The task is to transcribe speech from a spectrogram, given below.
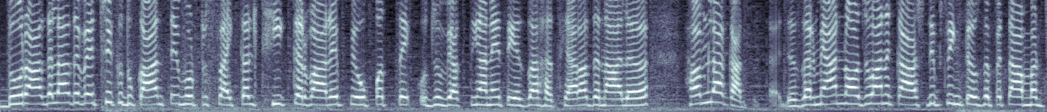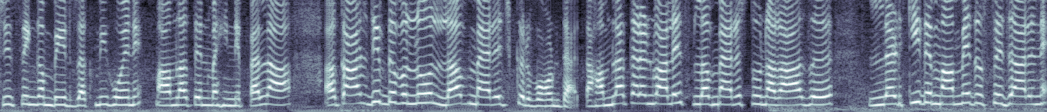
ਦੋਰਾਗਲਾ ਦੇ ਵਿੱਚ ਇੱਕ ਦੁਕਾਨ ਤੇ ਮੋਟਰਸਾਈਕਲ ਠੀਕ ਕਰਵਾ ਰਹੇ ਪਿਓ ਪੁੱਤ ਤੇ ਕੁਝ ਵਿਅਕਤੀਆਂ ਨੇ ਤੇਜ਼ਦਾਰ ਹਥਿਆਰਾਂ ਦੇ ਨਾਲ ਹਮਲਾ ਕਰ ਦਿੱਤਾ ਜਿਸ ਦਰਮਿਆਨ ਨੌਜਵਾਨ ਆਕਾਸ਼ਦੀਪ ਸਿੰਘ ਤੇ ਉਸਦੇ ਪਿਤਾ ਅਮਰਜੀਤ ਸਿੰਘ ਗੰਭੀਰ ਜ਼ਖਮੀ ਹੋਏ ਨੇ। ਮਾਮਲਾ 3 ਮਹੀਨੇ ਪਹਿਲਾਂ ਆਕਾਸ਼ਦੀਪ ਦੇ ਵੱਲੋਂ ਲਵ ਮੈਰਿਜ ਕਰਵਾਉਣ ਦਾ ਤਾਂ ਹਮਲਾ ਕਰਨ ਵਾਲੇ ਇਸ ਲਵ ਮੈਰਿਜ ਤੋਂ ਨਾਰਾਜ਼ ਲੜਕੀ ਦੇ ਮਾਮੇ ਦੱਸੇ ਜਾ ਰਹੇ ਨੇ।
